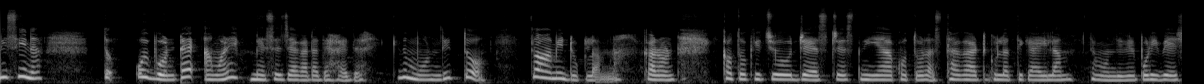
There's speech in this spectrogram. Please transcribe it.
নিছি না, তো ওই বোনটায় আমার মেসের জায়গাটা দেখাই দেয়। কিন্তু মন্দির তো তো আমি ঢুকলাম না। কারণ কত কিছু ড্রেস ট্রেস নিয়ে কত রাস্তাঘাটগুলোর থেকে আইলাম, মন্দিরের পরিবেশ,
